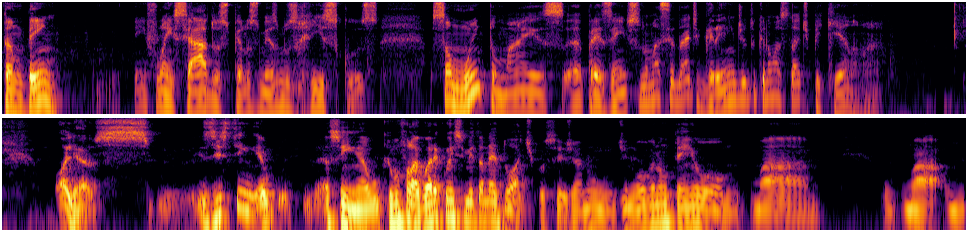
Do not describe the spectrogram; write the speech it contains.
também influenciados pelos mesmos riscos, são muito mais presentes numa cidade grande do que numa cidade pequena. Não é? Olha, existem, eu, assim, o que eu vou falar agora é conhecimento anedótico, ou seja, não, de novo eu não tenho uma, uma um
